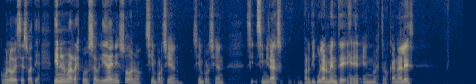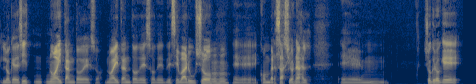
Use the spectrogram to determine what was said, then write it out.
¿Cómo lo ves eso? ¿Tienen una responsabilidad en eso o no? 100%, 100%. Si, si mirás particularmente en nuestros canales, lo que decís, no hay tanto de eso, no hay tanto de eso, de, ese barullo eh, conversacional. Em, yo creo que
